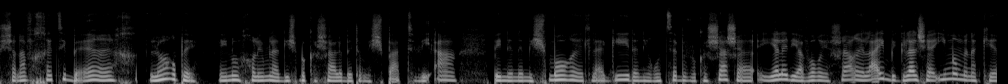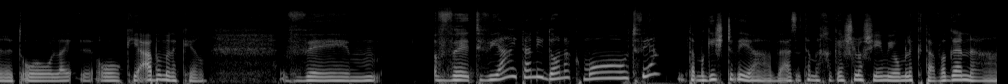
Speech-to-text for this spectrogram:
שנה וחצי בערך, לא הרבה, היינו יכולים להגיש בקשה לבית המשפט, תביעה בענייני משמורת, להגיד, אני רוצה בבקשה שהילד יעבור ישר אליי בגלל שהאימא מנקרת, או, או כי האבא מנקר. ו... ותביעה הייתה נידונה כמו תביעה. אתה מגיש תביעה, ואז אתה מחכה 30 יום לכתב הגנה,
